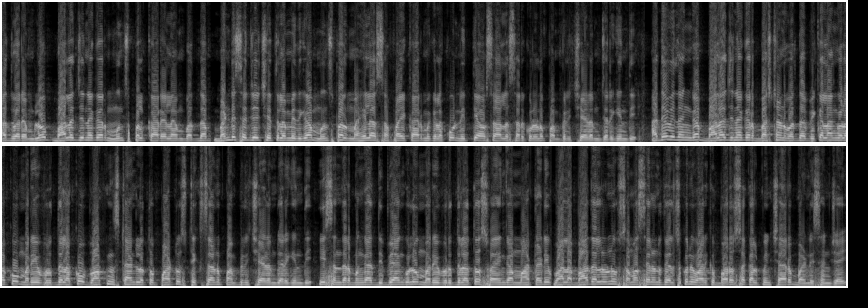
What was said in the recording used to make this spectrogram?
ఆధ్వర్యంలో బాలాజీనగర్ మున్సిపల్ కార్యాలయం వద్ద బండి సంజయ్ చేతుల మీదుగా మున్సిపల్ మహిళా సఫాయి కార్మికులకు నిత్యావసరాల సరుకులను పంపిణీ చేయడం జరిగింది. అదేవిధంగా బాలాజీనగర్ బస్టాండ్ వద్ద వికలాంగులకు మరియు వృద్ధులకు వాకింగ్ స్టాండ్లతో పాటు స్టిక్స్లను పంపిణీ చేయడం జరిగింది. ఈ సందర్భంగా దివ్యాంగులు మరియు వృద్ధులతో స్వయంగా మాట్లాడి వాళ్ళ బాధలను సమస్యలను తెలుసుకుని వారికి భరోసా కల్పించారు బండి సంజయ్.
